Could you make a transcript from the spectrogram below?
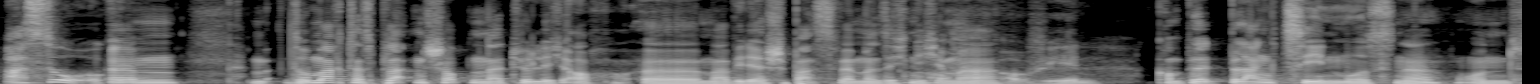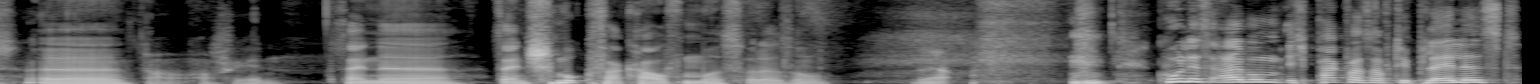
Ach so, okay. Ähm, so macht das Plattenshoppen natürlich auch äh, mal wieder Spaß, wenn man sich nicht immer auf, auf jeden. komplett blank ziehen muss, ne? Und äh, auf jeden. seine, seinen Schmuck verkaufen muss oder so. Ja. Cooles Album, ich pack was auf die Playlist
